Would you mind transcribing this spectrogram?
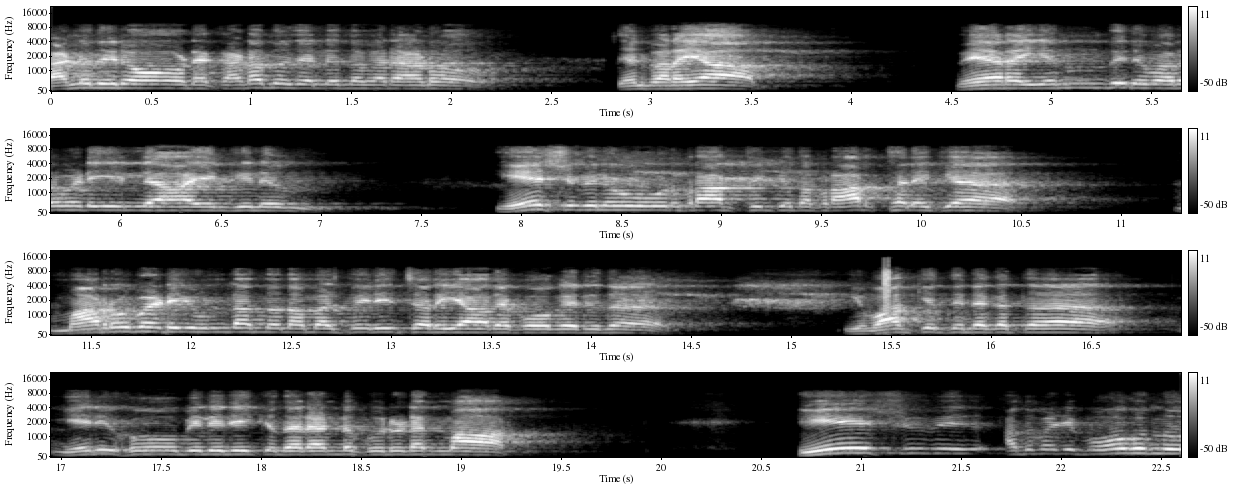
കണ്ണുനീരോടെ കടന്നു ചെല്ലുന്നവരാണോ? ഞാൻ പറയാം വേറെ എന്തിനു മറുപടിയില്ല എങ്കിലും യേശുവിനോട് പ്രാർത്ഥിക്കുന്ന പ്രാർത്ഥനയ്ക്ക് മറുപടി ഉണ്ടെന്ന് നമ്മൾ തിരിച്ചറിയാതെ പോകരുത്. ഈ വാക്യത്തിന്റെ അകത്ത് എരിഹോബിലിരിക്കുന്ന രണ്ട് കുരുടന്മാർ യേശു അതുവഴി പോകുന്നു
